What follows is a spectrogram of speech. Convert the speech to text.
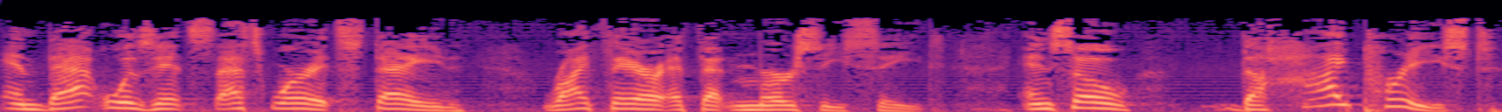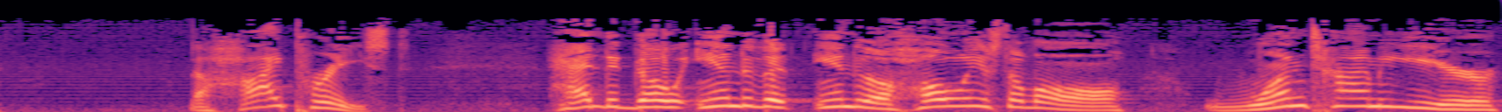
And that was its, that's where it stayed, right there at that mercy seat. And so the high priest, the high priest, had to go into the, into the holiest of all one time a year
